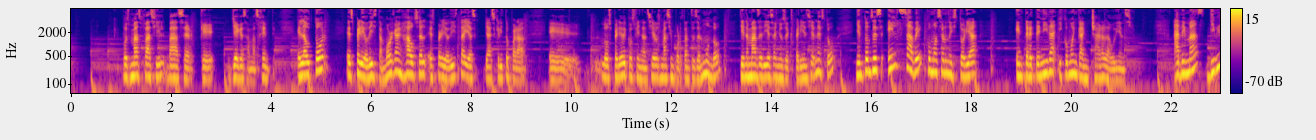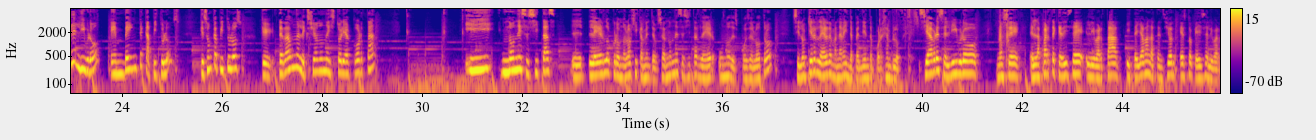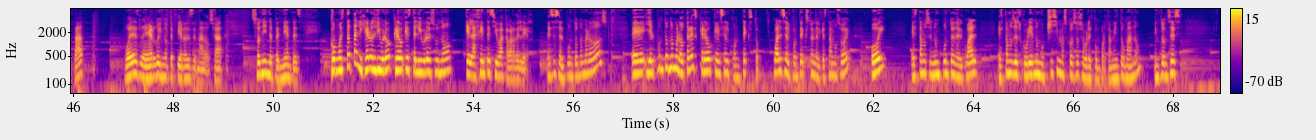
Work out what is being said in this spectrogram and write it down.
pues más fácil va a ser que llegues a más gente. El autor es periodista. Morgan Housel es periodista y ha escrito para eh, los periódicos financieros más importantes del mundo. Tiene más de 10 años de experiencia en esto. Y entonces él sabe cómo hacer una historia entretenida y cómo enganchar a la audiencia. Además, divide el libro en 20 capítulos, que son capítulos que te dan una lección, una historia corta y no necesitas leerlo cronológicamente, o sea, no necesitas leer uno después del otro. Si lo quieres leer de manera independiente, por ejemplo, si abres el libro, no sé, en la parte que dice libertad y te llama la atención esto que dice libertad, puedes leerlo y no te pierdes de nada, o sea, son independientes. Como está tan ligero el libro, creo que este libro es uno que la gente sí va a acabar de leer. Ese es el punto número dos. Eh, y el punto número tres creo que es el contexto. ¿Cuál es el contexto en el que estamos hoy? Hoy estamos en un punto en el cual estamos descubriendo muchísimas cosas sobre el comportamiento humano. Entonces,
